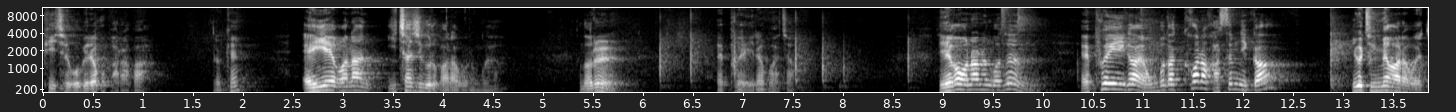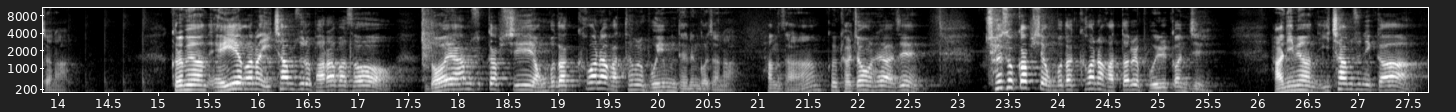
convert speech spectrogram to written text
b 제곱이라고 바라봐. 이렇게 a에 관한 2차식으로 바라보는 거야. 너를 fa라고 하자. 얘가 원하는 것은 FA가 0보다 크거나 같습니까? 이걸 증명하라고 했잖아. 그러면 A에 관한 이차 함수를 바라봐서 너의 함수 값이 0보다 크거나 같음을 보이면 되는 거잖아. 항상. 그럼 결정을 해야지. 최소 값이 0보다 크거나 같다를 보일 건지 아니면 이차 함수니까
